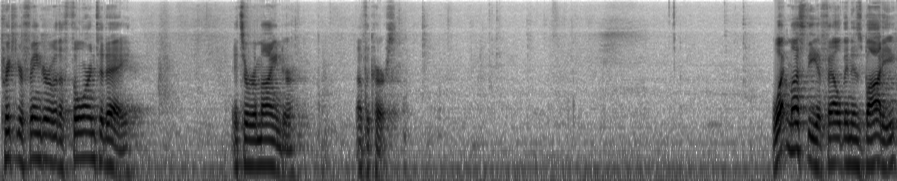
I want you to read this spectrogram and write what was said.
prick your finger with a thorn today, it's a reminder of the curse. What must he have felt in his body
